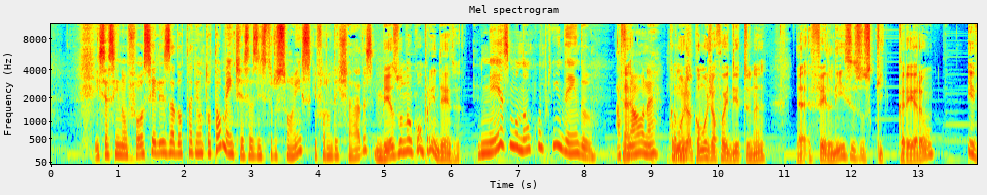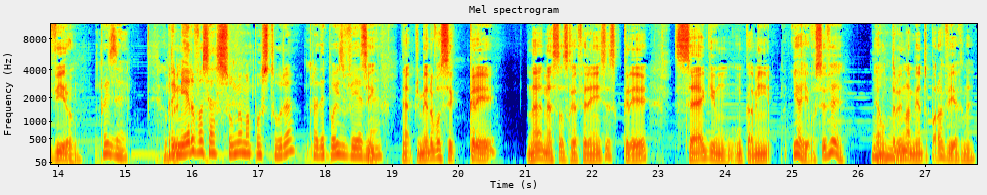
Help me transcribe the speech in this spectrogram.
E se assim não fosse, eles adotariam totalmente essas instruções que foram deixadas, Mesmo não compreendendo. mesmo não compreendendo. Afinal, né? Como, já, como já foi dito, né? É, felizes os que creram e viram. Pois é. Primeiro você assume uma postura para depois ver, Sim. né? É, primeiro você crê né, nessas referências, crê, segue um, um caminho e aí você vê. É Uhum. um treinamento para ver, né?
